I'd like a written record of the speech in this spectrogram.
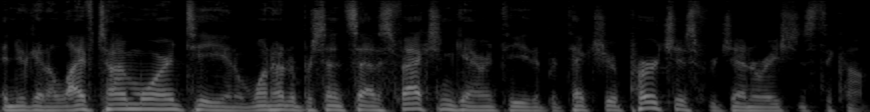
And you get a lifetime warranty and a 100% satisfaction guarantee that protects your purchase for generations to come.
